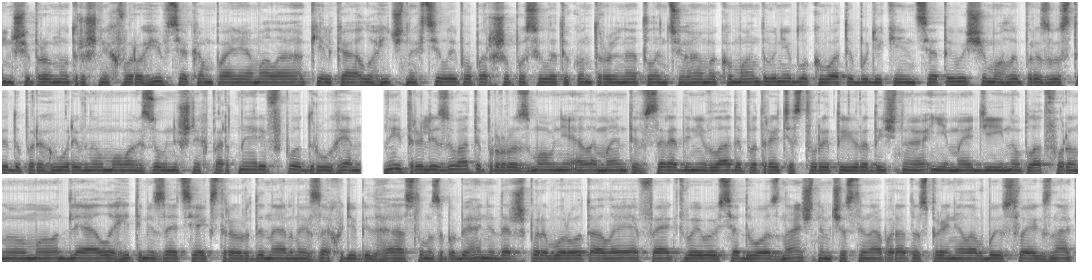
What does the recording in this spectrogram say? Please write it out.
Інші про внутрішніх ворогів ця кампанія мала кілька логічних цілей. По перше, посилити контроль над ланцюгами командування, блокувати будь-які ініціативи, що могли призвести до переговорів на умовах зовнішніх партнерів. По-друге, нейтралізувати пророзмовні елементи всередині влади. По третє, створити юридичну і медійну платформу для легітимізації екстраординарних заходів під гаслом запобігання держперевороту, але ефект виявився двозначним. Частина апарату сприйняла вбивство як знак,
